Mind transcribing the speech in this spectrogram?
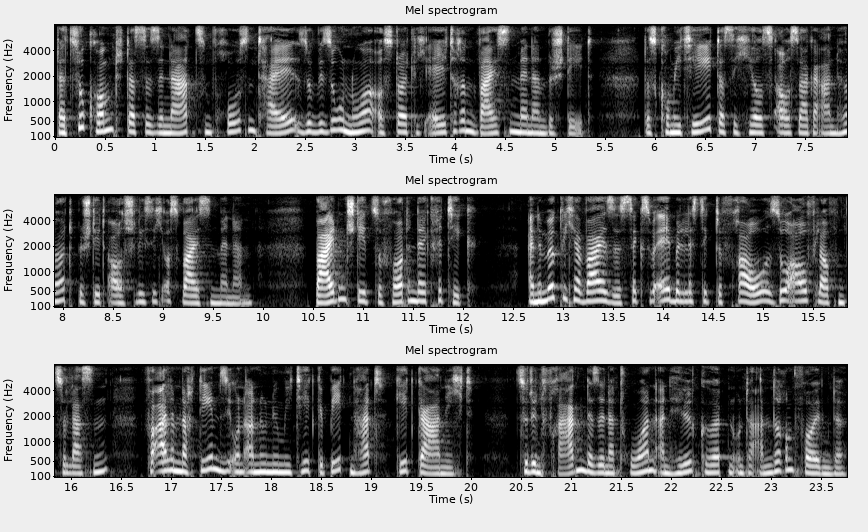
Dazu kommt, dass der Senat zum großen Teil sowieso nur aus deutlich älteren weißen Männern besteht. Das Komitee, das sich Hills Aussage anhört, besteht ausschließlich aus weißen Männern. Biden steht sofort in der Kritik. Eine möglicherweise sexuell belästigte Frau so auflaufen zu lassen, vor allem nachdem sie um Anonymität gebeten hat, geht gar nicht. Zu den Fragen der Senatoren an Hill gehörten unter anderem folgende.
